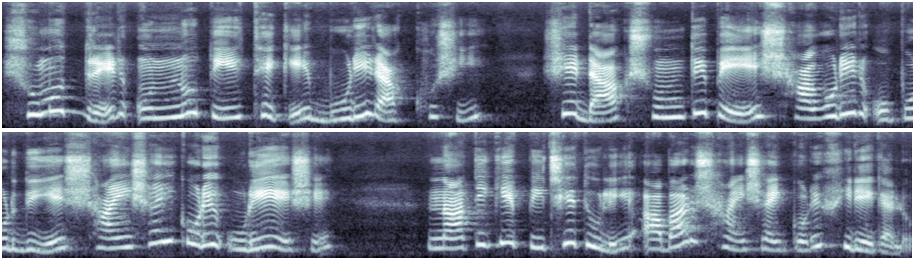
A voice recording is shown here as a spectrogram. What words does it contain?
সমুদ্রের অন্য তীর থেকে বুড়ি রাক্ষসী, সে ডাক শুনতে পেয়ে সাগরের ওপর দিয়ে সাঁই সাঁই করে উড়ে এসে নাতিকে পিছে তুলে আবার সাঁই সাঁই করে ফিরে গেল।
